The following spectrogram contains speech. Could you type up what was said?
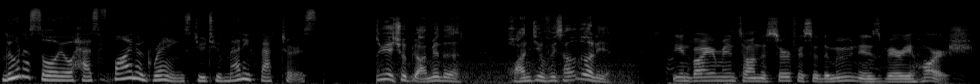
lunar soil has finer grains due to many factors. The environment on the surface of the moon is very harsh.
